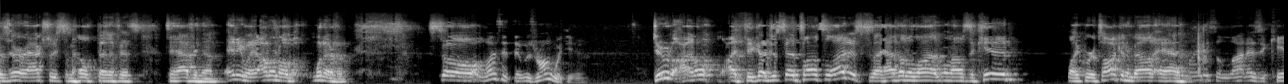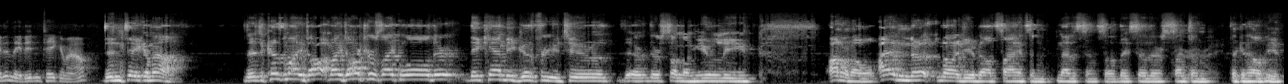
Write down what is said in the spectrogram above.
is there actually some health benefits to having them? Anyway, I don't know. Whatever. So what was it that was wrong with you? dude, I don't. I think I just had tonsillitis because I had that a lot when I was a kid, like we are talking about, and Tonsillitis a lot as a kid, and they didn't take him out. didn't take him out. They're- Because my doc, my doctor was like, well, they're they can be good for you too. There, there's some immunity. I don't know. I have no, no idea about science and medicine, so they said there's something Right. that can help you.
